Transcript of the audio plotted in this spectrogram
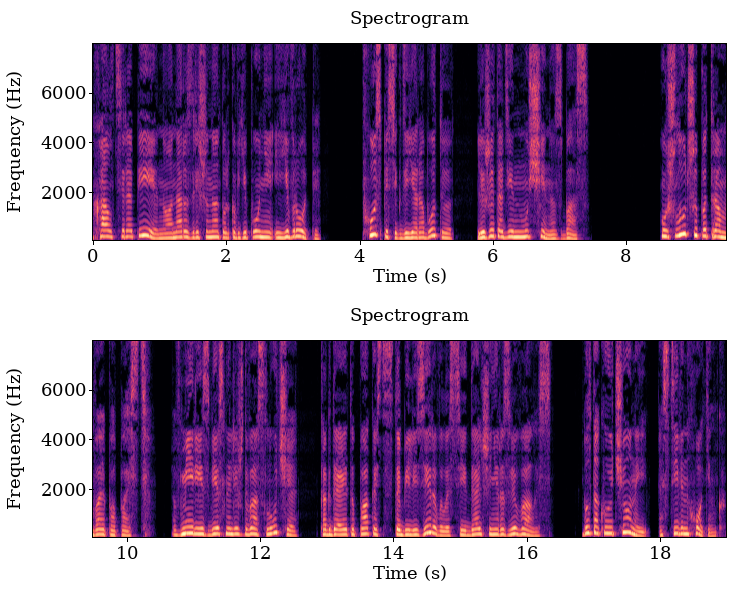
хал-терапия, но она разрешена только в Японии и Европе. В хосписе, где я работаю, лежит один мужчина с БАС. Уж лучше по трамвай попасть. В мире известно лишь два случая, когда эта пакость стабилизировалась и дальше не развивалась. Был такой ученый Стивен Хокинг.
